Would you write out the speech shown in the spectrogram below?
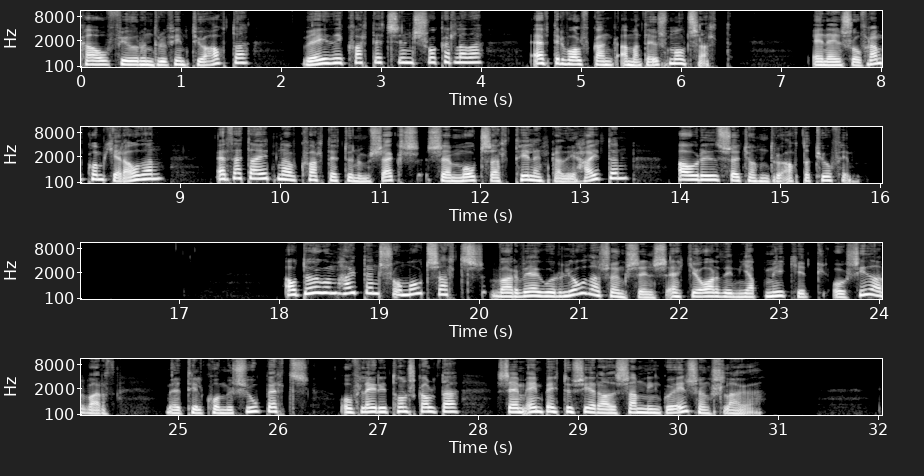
K458 veiði kvartettsins svo kallaða eftir Wolfgang Amadeus Mozart. En eins og framkom hér áðan er þetta einn af kvartettunum 6 sem Mozart tilengaði hæten árið 1785. Á dögum hætens og Mozarts var vegur ljóðasöngsins ekki orðin jafn mikill og síðarvarð með tilkomu Schuberts og fleiri tónskálda sem einbeittu sér að samningu einsöngslaga.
